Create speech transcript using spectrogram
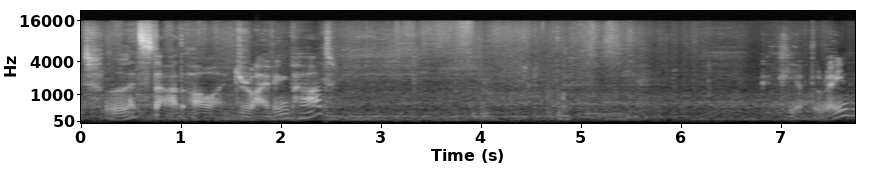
Right, let's start our driving part. Clear up the rain.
